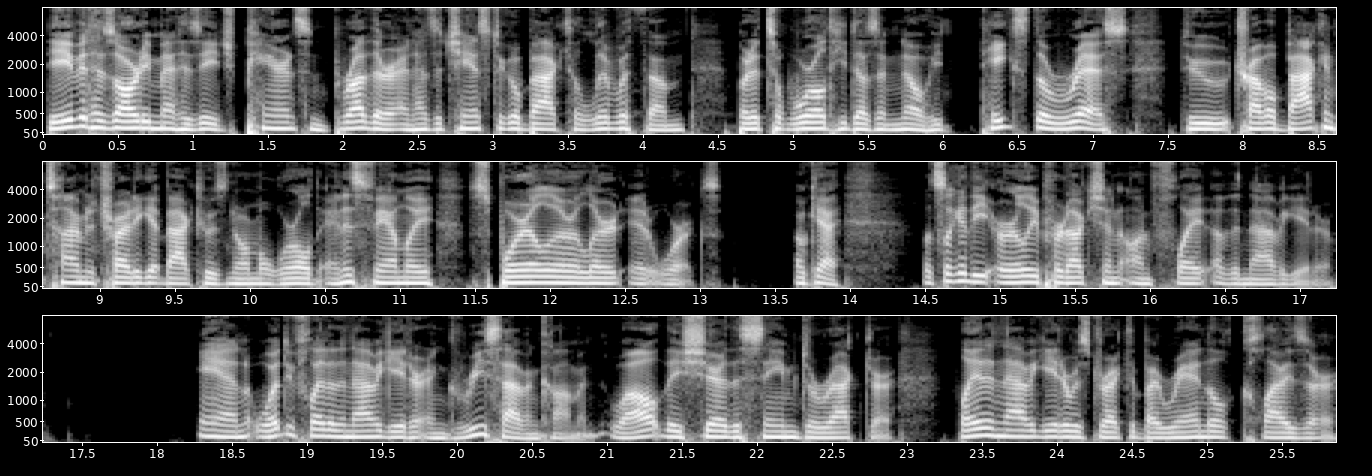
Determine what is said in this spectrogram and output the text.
David has already met his aged parents and brother and has a chance to go back to live with them, but it's a world he doesn't know. He takes the risk to travel back in time to try to get back to his normal world and his family. Spoiler alert, it works. Okay, Let's look at the early production on Flight of the Navigator. And what do Flight of the Navigator and Grease have in common? Well, they share the same director. Flight of the Navigator was directed by Randall Kleiser,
